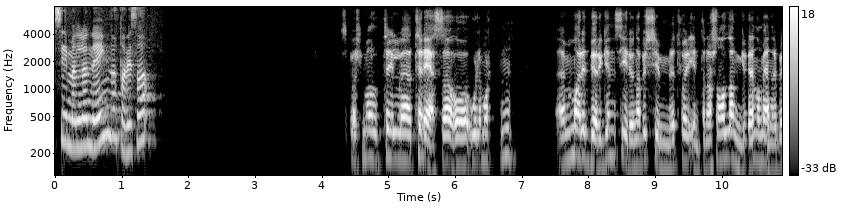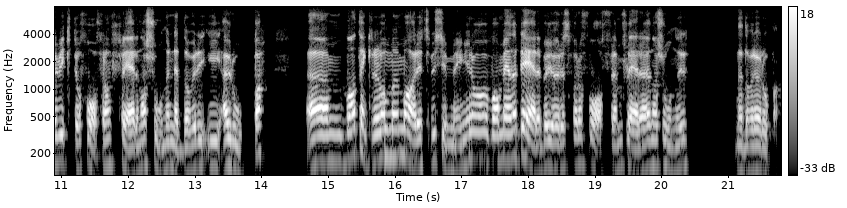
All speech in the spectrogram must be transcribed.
Simen Lønning, Nettavisa. Spørsmål til Therese og Ole Morten. Marit Bjørgen sier hun er bekymret for internasjonal langrenn og mener det blir viktig å få fram flere nasjoner nedover i Europa. Hva tenker dere om Marits bekymringer, og hva mener dere bør gjøres for å få frem flere nasjoner nedover i Europa?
